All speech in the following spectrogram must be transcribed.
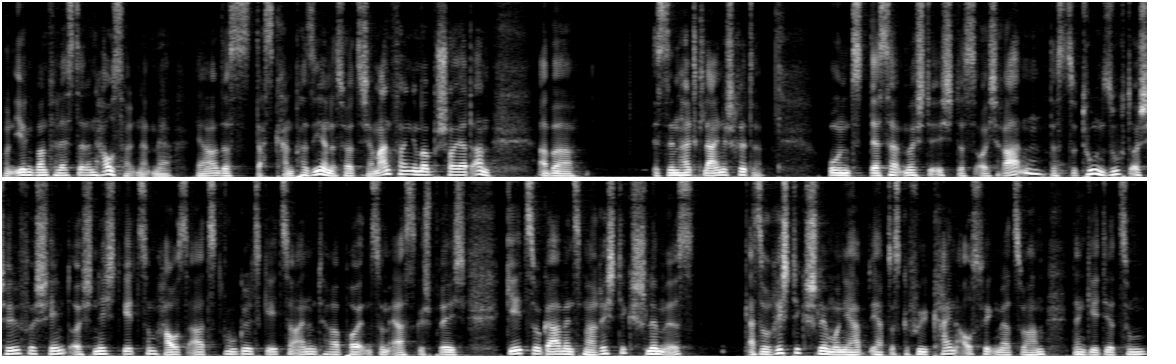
Und irgendwann verlässt er den Haushalt nicht mehr. Ja, das, das kann passieren. Das hört sich am Anfang immer bescheuert an. Aber es sind halt kleine Schritte. Und deshalb möchte ich das euch raten, das zu tun. Sucht euch Hilfe, schämt euch nicht, geht zum Hausarzt, googelt, geht zu einem Therapeuten zum Erstgespräch, geht sogar, wenn es mal richtig schlimm ist, also richtig schlimm und ihr habt, ihr habt das Gefühl, keinen Ausweg mehr zu haben, dann geht ihr zum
